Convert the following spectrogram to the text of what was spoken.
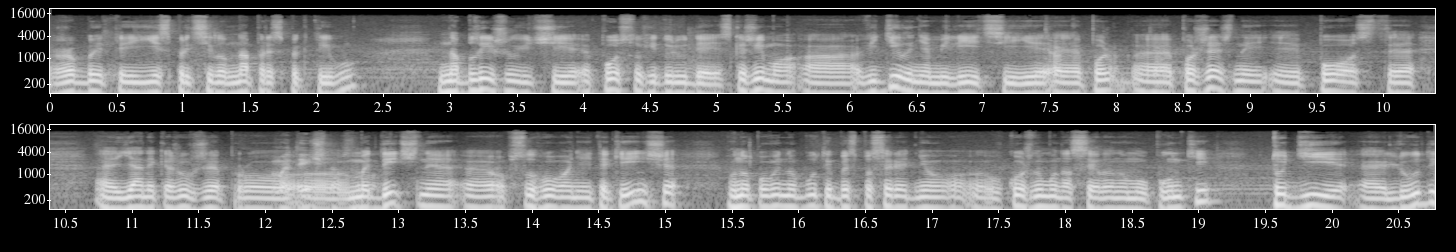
робити її з прицілом на перспективу, наближуючи послуги до людей. Скажімо, е, відділення міліції, Так, е, так, е, так. пожежний пост. Я не кажу вже про Медичне обслуговування. медичне обслуговування і таке інше. Воно повинно бути безпосередньо в кожному населеному пункті. Тоді люди,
